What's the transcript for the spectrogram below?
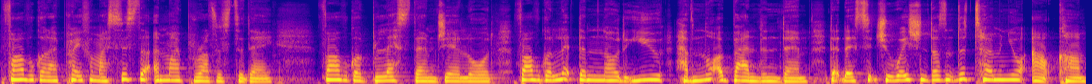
Father God, I pray for my sister and my brothers today. Father God, bless them, dear Lord. Father God, let them know that you have not abandoned them, that their situation doesn't determine your outcome,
